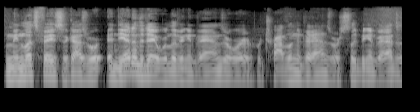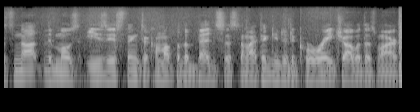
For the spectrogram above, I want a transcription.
I mean, let's face it, guys. We're in the end of the day, we're living in vans, or we're, we're traveling in vans, we're sleeping in vans. It's not the most easiest thing to come up with a bed system. I think you did a great job with this, Marc.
